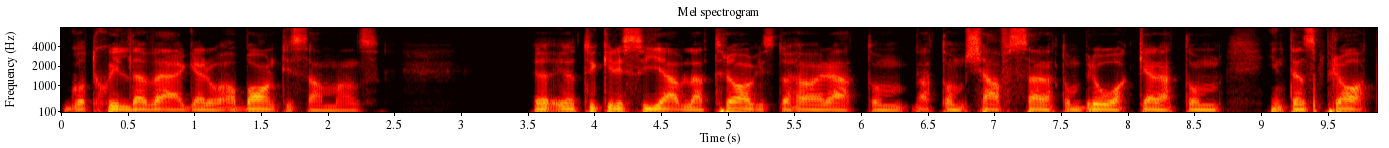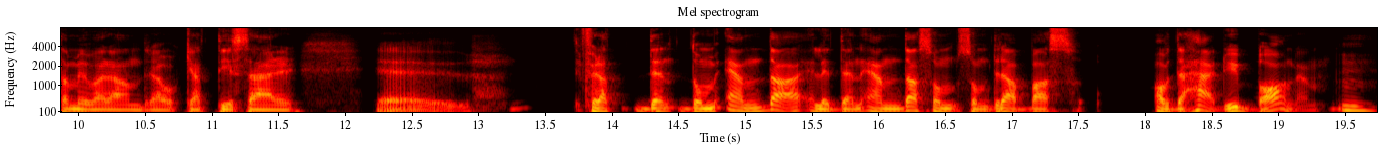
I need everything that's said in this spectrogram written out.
gått skilda vägar och har barn tillsammans. Jag, jag tycker det är så jävla tragiskt att höra att de, att de tjafsar, att de bråkar, att de inte ens pratar med varandra och att det är så här... Eh, för att den, de enda, eller den enda som, som drabbas av det här, det är ju barnen. Mm.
